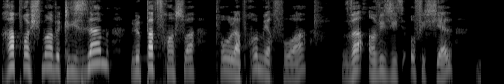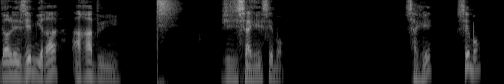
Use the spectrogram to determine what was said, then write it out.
rapprochement avec l'islam, le pape François, pour la première fois, va en visite officielle dans les Émirats arabes unis. J'ai dit, ça y est, c'est bon. Ça y est, c'est bon.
